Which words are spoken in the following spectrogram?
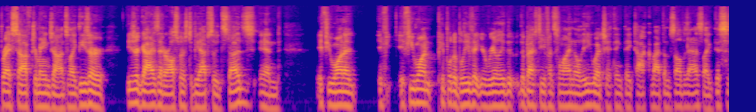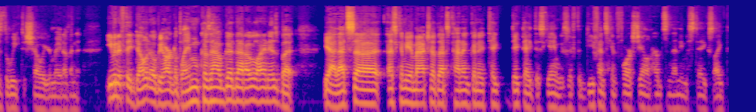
Bryce Huff, Jermaine Johnson. Like these are these are guys that are all supposed to be absolute studs. And if you want to if if you want people to believe that you're really the, the, best defensive line in the league, which I think they talk about themselves as, like this is the week to show what you're made of. And even if they don't, it'll be hard to blame them because of how good that O line is. But yeah, that's uh that's gonna be a matchup that's kind of gonna take dictate this game because if the defense can force Jalen Hurts in any mistakes, like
